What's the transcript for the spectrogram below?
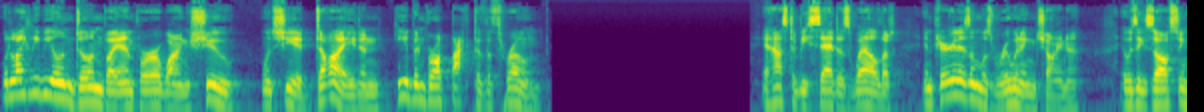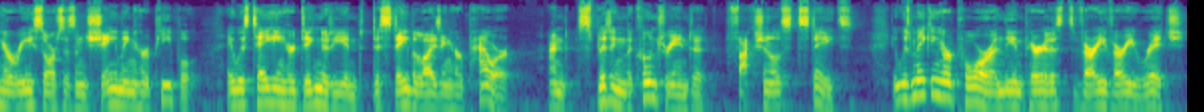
would likely be undone by Emperor Wang Shu once she had died and he had been brought back to the throne. It has to be said as well that imperialism was ruining China. It was exhausting her resources and shaming her people. It was taking her dignity and destabilizing her power, and splitting the country into factionalist states. It was making her poor and the imperialists very, very rich.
